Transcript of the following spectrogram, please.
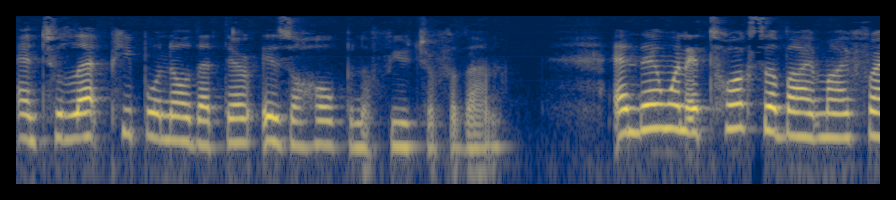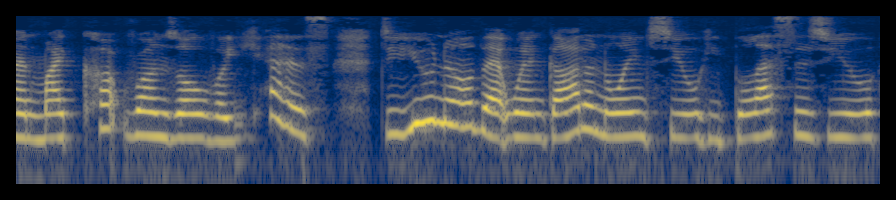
and to let people know that there is a hope in the future for them. And then when it talks about my friend, my cup runs over. Yes. Do you know that when God anoints you, He blesses you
